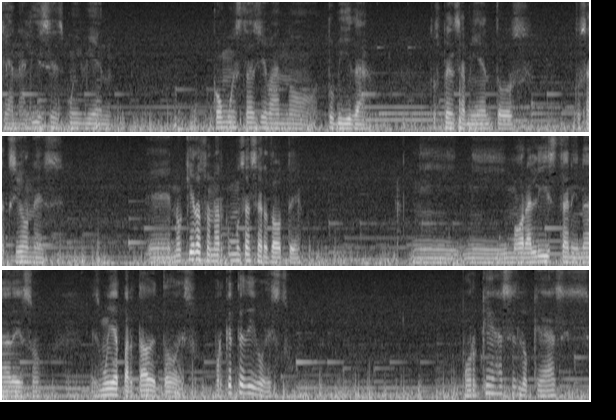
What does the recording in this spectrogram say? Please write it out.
que analices muy bien cómo estás llevando tu vida, tus pensamientos, tus acciones. Eh, no quiero sonar como un sacerdote, ni, ni moralista, ni nada de eso. Es muy apartado de todo eso. ¿Por qué te digo esto? ¿Por qué haces lo que haces?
